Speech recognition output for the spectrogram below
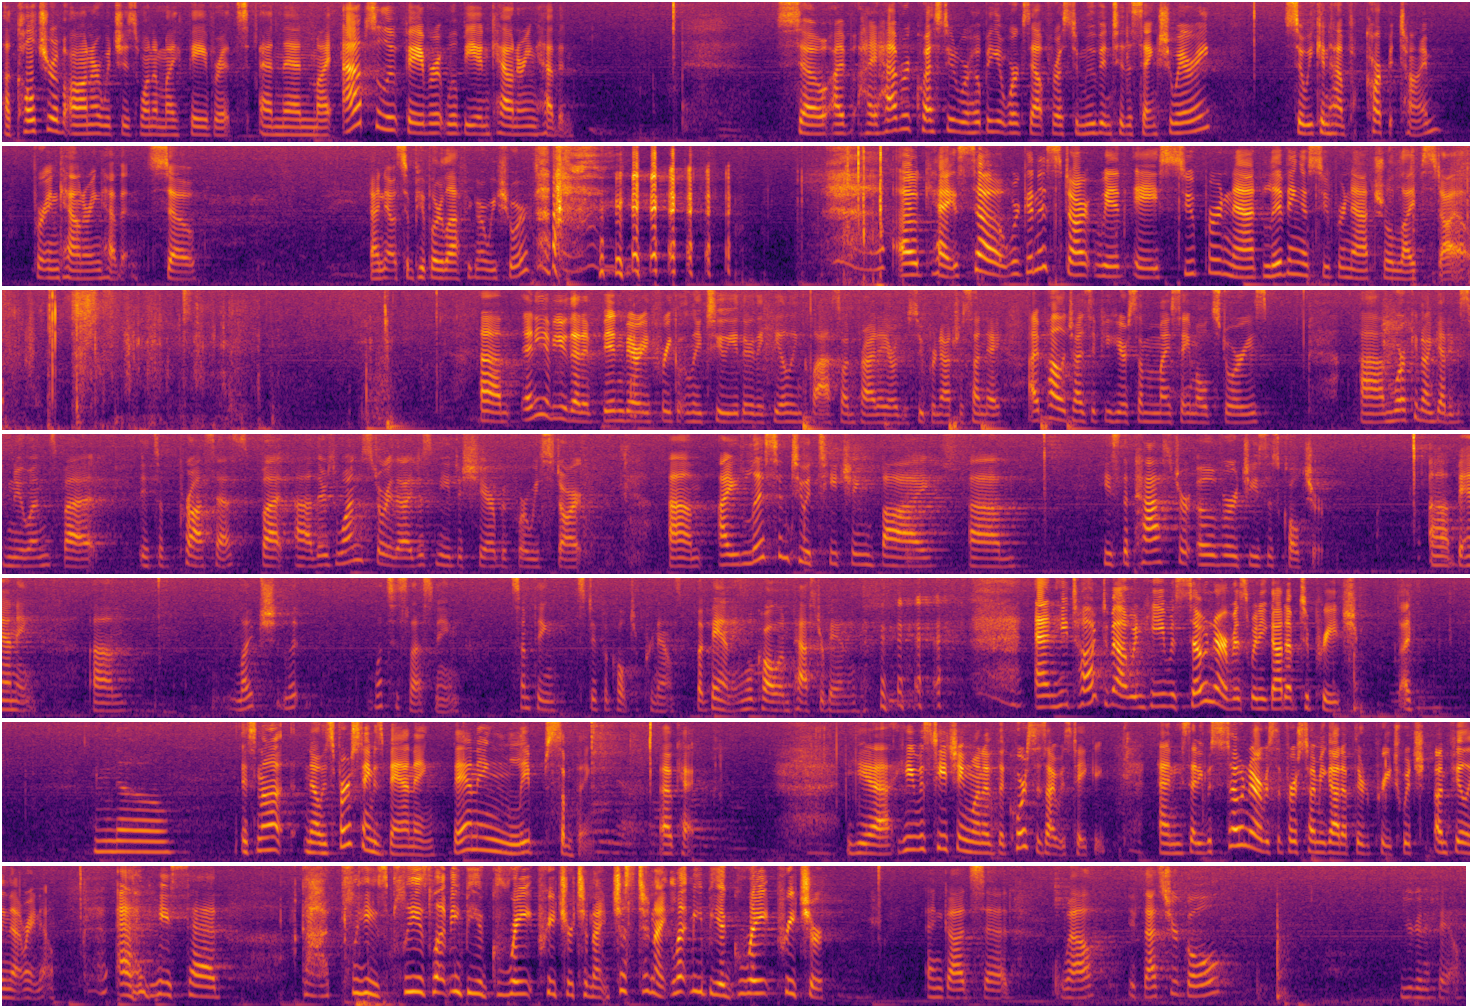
A culture of honor, which is one of my favorites, and then my absolute favorite will be Encountering Heaven. So I've, I have requested, we're hoping it works out for us to move into the sanctuary so we can have carpet time for Encountering Heaven. So I know some people are laughing, are we sure? okay, so we're going to start with a supernat living a supernatural lifestyle. Um, any of you that have been very frequently to either the healing class on Friday or the supernatural Sunday, I apologize if you hear some of my same old stories. I'm working on getting some new ones, but it's a process, but uh, there's one story that I just need to share before we start. Um, I listened to a teaching by, um, he's the pastor over Jesus Culture, uh, Banning. Um, Leipzig, Le, what's his last name? Something it's difficult to pronounce, but Banning, we'll call him Pastor Banning. and he talked about when he was so nervous when he got up to preach. I, no, it's not, no, his first name is Banning. Banning Leap something. Okay. Yeah, he was teaching one of the courses I was taking. And he said he was so nervous the first time he got up there to preach, which I'm feeling that right now. And he said, God, please, please let me be a great preacher tonight. Just tonight, let me be a great preacher. And God said, Well, if that's your goal, you're going to fail.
